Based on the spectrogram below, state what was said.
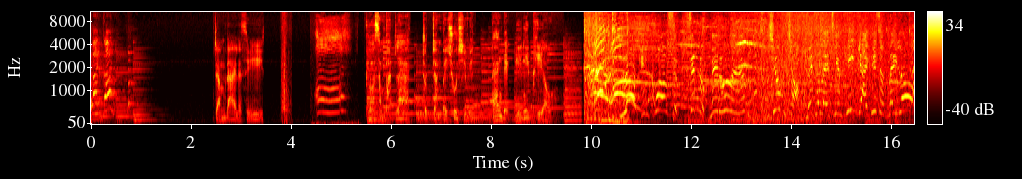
เปิดก้นจำได้ละสิเพราะสัมผัสแรกจดจำไปชั่วชีวิต แป้งเด็กดีนี่เพียว นุกไม่รู้ลืม ชุ่มฉ่ำในทะเลเทียมที่ใหญ่ที่สุดในโลก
